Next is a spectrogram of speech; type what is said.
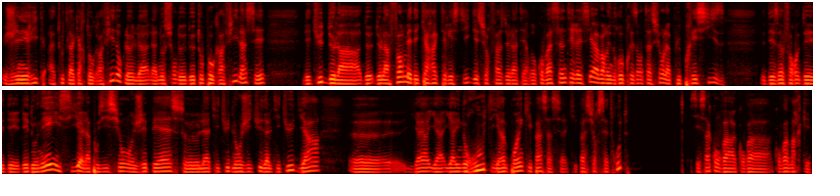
générique à toute la cartographie. Donc la, notion de, topographie, là, c'est l'étude de la, de, la, forme et des caractéristiques des surfaces de la Terre. Donc on va s'intéresser à avoir une représentation la plus précise des, des, données. Ici, à la position GPS, euh, latitude, longitude, altitude, il y, a, euh, il, y a, il, y a, une route, il y a un point qui passe, qui passe sur cette route. C'est ça qu'on va, qu'on va, qu'on va marquer.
